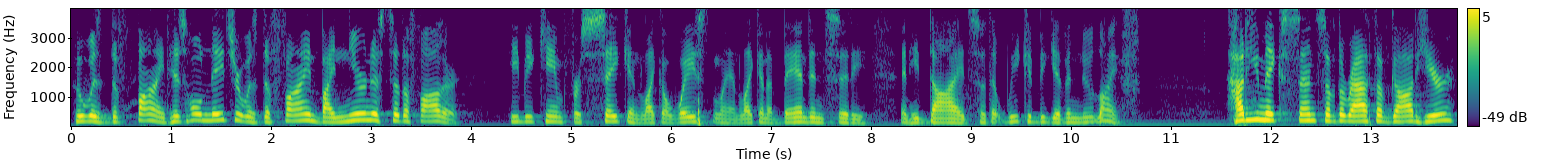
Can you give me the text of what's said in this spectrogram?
who was defined, his whole nature was defined by nearness to the Father he became forsaken like a wasteland, like an abandoned city, and he died so that we could be given new life. How do you make sense of the wrath of God here?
